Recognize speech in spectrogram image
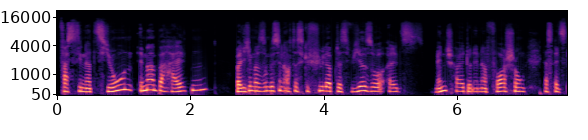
Faszination immer behalten, weil ich immer so ein bisschen auch das Gefühl habe, dass wir so als Menschheit und in der Forschung das als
